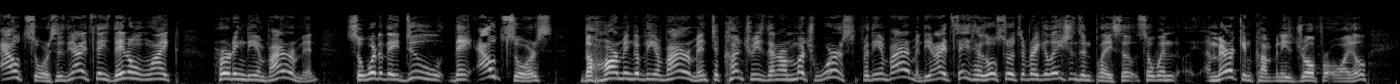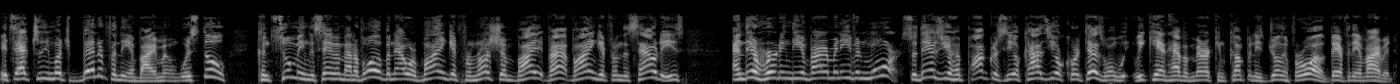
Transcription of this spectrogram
outsources. The United States, they don't like hurting the environment. So what do they do? They outsource the harming of the environment to countries that are much worse for the environment. The United States has all sorts of regulations in place. So, so when American companies drill for oil, it's actually much better for the environment. We're still consuming the same amount of oil, but now we're buying it from Russia, buy, buy, buying it from the Saudis and they're hurting the environment even more. So there's your hypocrisy. Ocasio Cortez, well, we, we, can't have American companies drilling for oil. It's bad for the environment.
